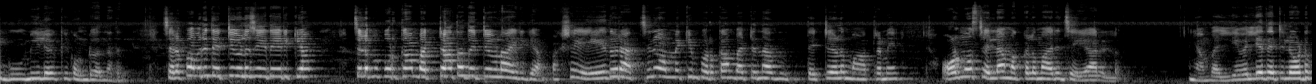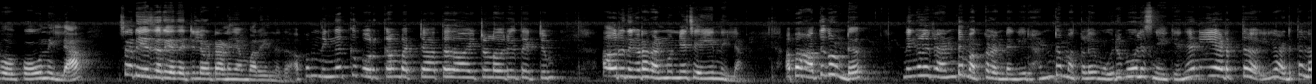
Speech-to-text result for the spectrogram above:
ഈ ഭൂമിയിലേക്ക് കൊണ്ടുവന്നത്. ചിലപ്പോൾ അവർ തെറ്റുകൾ ചെയ്തായിരിക്കാം ചിലപ്പോൾ പൊറുക്കാൻ പറ്റാത്ത തെറ്റുകളായിരിക്കാം. പക്ഷെ ഏതൊരു അച്ഛനും അമ്മയ്ക്കും പൊറുക്കാൻ പറ്റുന്ന തെറ്റുകൾ മാത്രമേ ഓൾമോസ്റ്റ് എല്ലാ മക്കളുമാരും ചെയ്യാറുള്ളൂ. ഞാൻ വലിയ വലിയ തെറ്റിലോട്ട് പോകുന്നില്ല. ചെറിയ ചെറിയ തെറ്റിലോട്ടാണ് ഞാൻ പറയുന്നത്. അപ്പം നിങ്ങൾക്ക് പൊറുക്കാൻ പറ്റാത്തതായിട്ടുള്ള ഒരു തെറ്റും അവർ നിങ്ങളുടെ കൺമുന്നേ ചെയ്യുന്നില്ല. അപ്പം അതുകൊണ്ട് നിങ്ങൾ രണ്ട് മക്കളുണ്ടെങ്കിൽ രണ്ട് മക്കളെയും ഒരുപോലെ സ്നേഹിക്കുക. ഞാൻ ഈ അടുത്ത് ഈ അടുത്തല്ല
